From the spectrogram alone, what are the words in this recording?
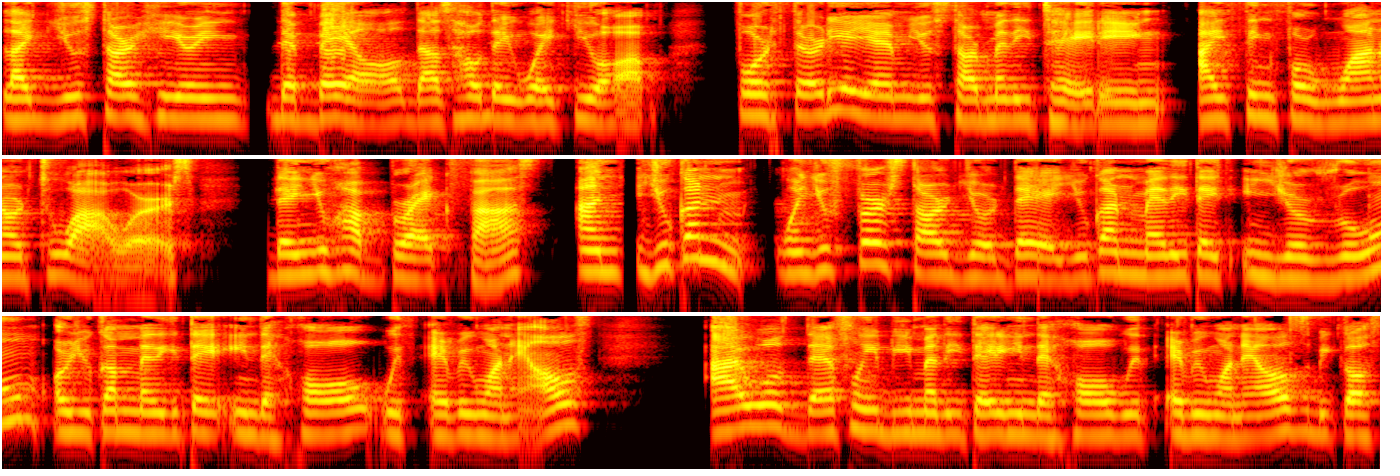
Like you start hearing the bell. That's how they wake you up. 4:30 a.m. You start meditating. I think for one or two hours. Then you have breakfast. And you can, when you first start your day, you can meditate in your room or you can meditate in the hall with everyone else. I will definitely be meditating in the hall with everyone else because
